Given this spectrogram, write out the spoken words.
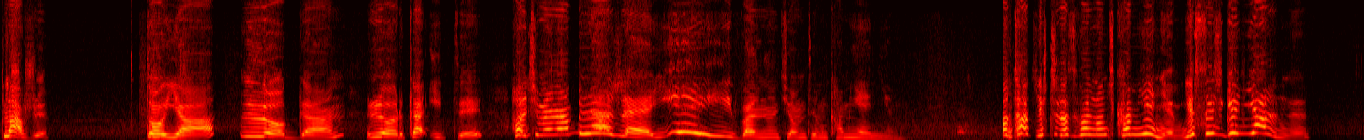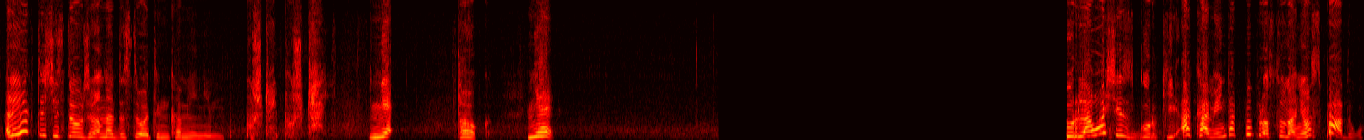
Plaży. To ja, Logan, Lorka i ty chodźmy na plażę. Jej! Walnąć ją tym kamieniem. No tak, jeszcze raz walnąć kamieniem. Jesteś genialny. Ale jak to się stało, że ona dostała tym kamieniem? Puszczaj. Nie. Tok. Nie. Turlała się z górki, a kamień tak po prostu na nią spadł.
